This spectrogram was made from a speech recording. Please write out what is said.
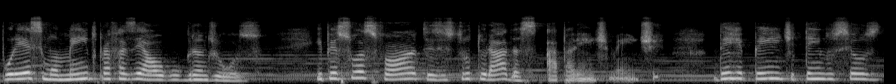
por esse momento para fazer algo grandioso. E pessoas fortes, estruturadas aparentemente, de repente tendo seus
